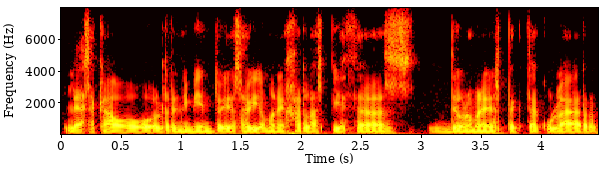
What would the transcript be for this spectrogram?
le ha sacado el rendimiento y ha sabido manejar las piezas de una manera espectacular,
